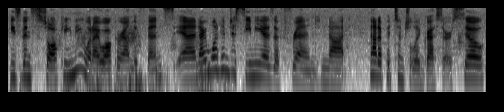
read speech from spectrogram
He's been stalking me when I walk around the fence and I want him to see me as a friend, not, not a potential aggressor. So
